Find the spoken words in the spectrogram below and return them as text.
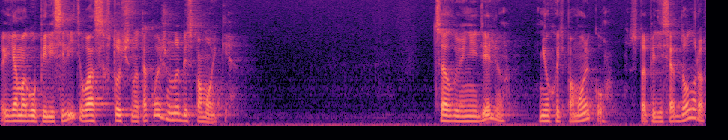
я могу переселить вас в точно такой же, но без помойки целую неделю нюхать помойку 150 долларов.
